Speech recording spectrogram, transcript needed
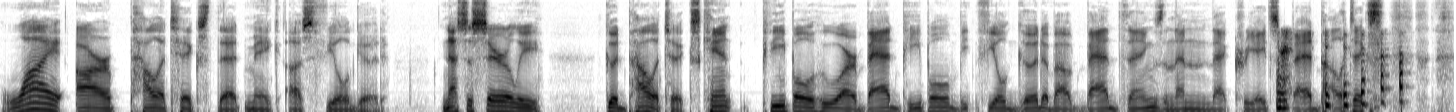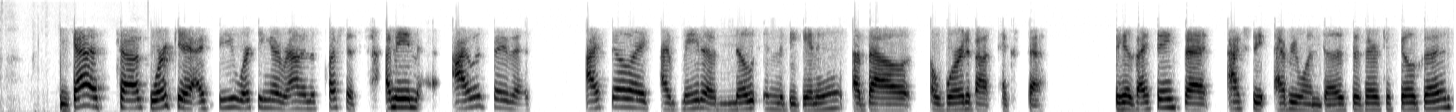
Why are politics that make us feel good necessarily good politics? Can't people who are bad people be, feel good about bad things, and then that creates bad politics? Yes, Chuck, work it. I see you working around in this question. I mean, I would say this. I feel like I've made a note in the beginning about a word about excess because I think that actually everyone does deserve to feel good.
